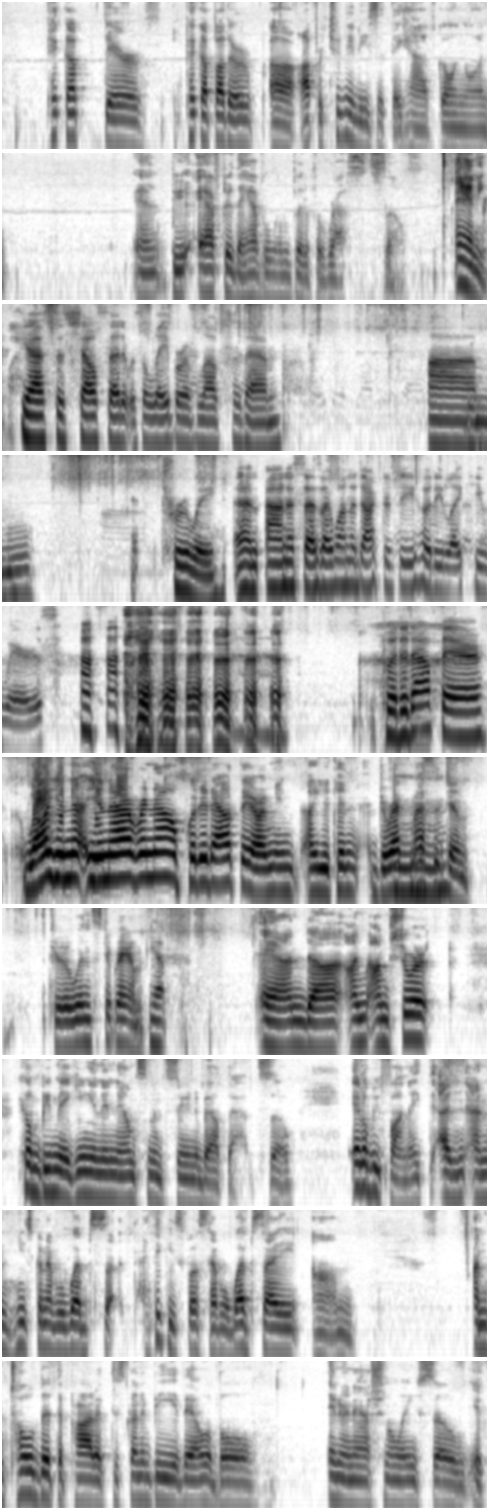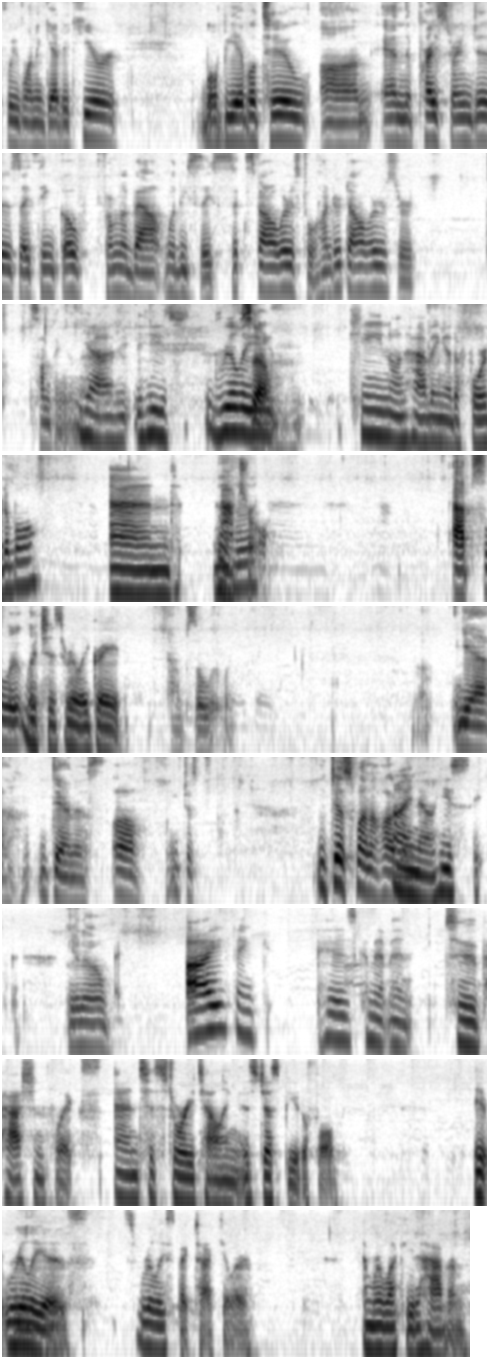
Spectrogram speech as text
pick up their pick up other uh, opportunities that they have going on and be after they have a little bit of a rest. So anyway. Yes, as Shell said, it was a labor of love for them. Um, Mhm. Truly. And Anna says, I want a Dr. G hoodie like he wears. Put it out there. well, you ne- you never know. Put it out there. I mean, uh, you can direct message him through Instagram, Yep. and uh, I'm I'm sure he'll be making an announcement soon about that. So it'll be fun. I, and and he's going to have a website. I think he's supposed to have a website. Um, I'm told that the product is going to be available internationally. So if we want to get it here, we'll be able to. Um, and the price ranges, I think, go from about what do you say, six dollars to a hundred dollars or something. Yeah, he's really So keen on having it affordable and natural, absolutely, which is really great. absolutely. Yeah, Dennis. Oh, you just you just want to hug I know. He's, You know. I think his commitment to Passionflix and to storytelling is just beautiful. It really Mhm. is. It's really spectacular. And we're lucky to have him.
